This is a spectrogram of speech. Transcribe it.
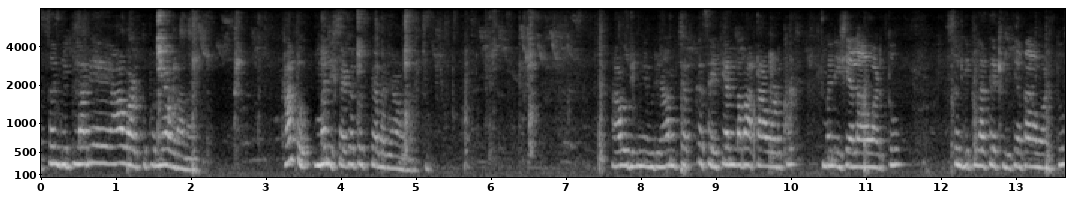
संदीपला बी आवडतो पण एवढा नाही. खातो मनीषागतच त्याला बी आवडतो. आवडी निवडी आमच्यात कसं आहे त्यांना भात आवडतो मनीषाला आवडतो संदीपला त्यातली त्यात आवडतो.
